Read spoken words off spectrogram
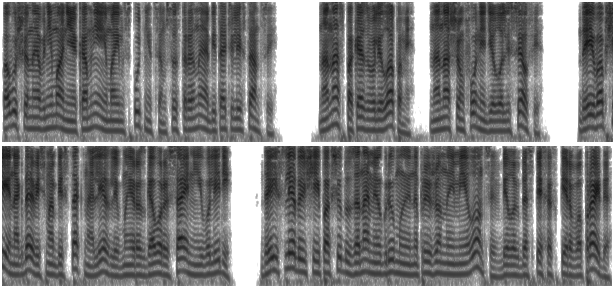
повышенное внимание ко мне и моим спутницам со стороны обитателей станции. На нас показывали лапами, на нашем фоне делали селфи. Да и вообще иногда весьма бестактно лезли в мои разговоры с Айни и Валери. Да и следующие повсюду за нами угрюмые напряженные мейлонцы в белых доспехах первого прайда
